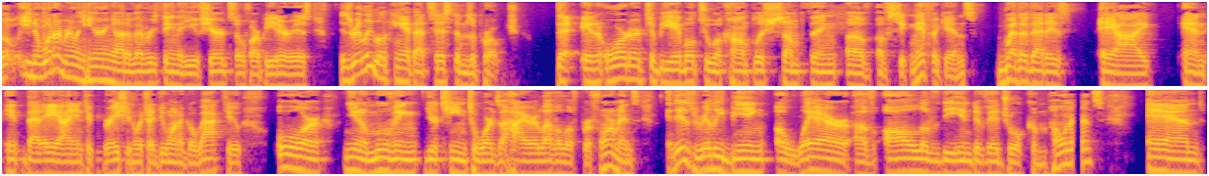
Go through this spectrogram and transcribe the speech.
But, you know, what I'm really hearing out of everything that you've shared so far, Peter, is, is really looking at that systems approach that in order to be able to accomplish something of, of significance, whether that is AI, and that AI integration, which I do want to go back to, or, you know, moving your team towards a higher level of performance, it is really being aware of all of the individual components and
